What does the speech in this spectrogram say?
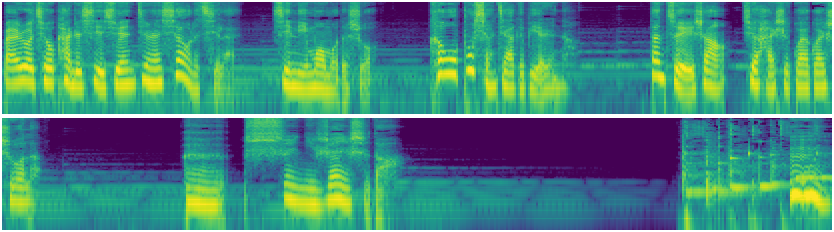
白若秋看着谢轩，竟然笑了起来，心里默默的说：“可我不想嫁给别人呢。”但嘴上却还是乖乖说了：“嗯，是你认识的。”嗯嗯。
